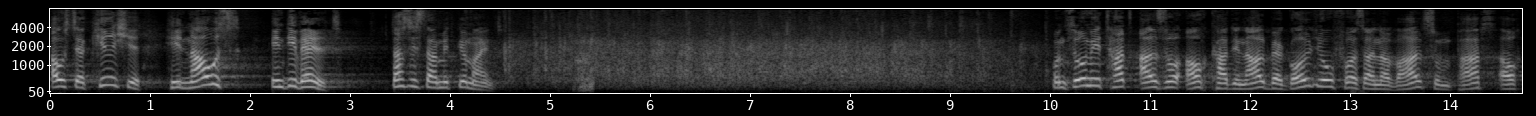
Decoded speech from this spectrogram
aus der Kirche hinaus in die Welt. Das ist damit gemeint. Und somit hat also auch Kardinal Bergoglio vor seiner Wahl zum Papst auch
